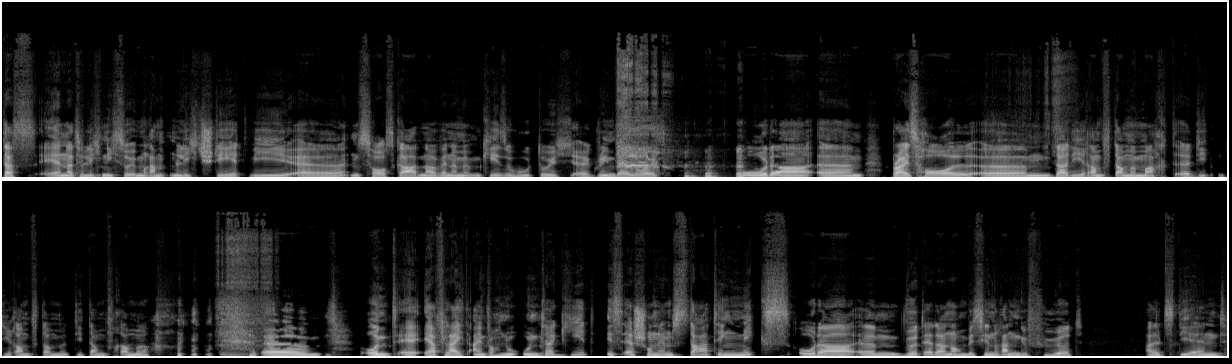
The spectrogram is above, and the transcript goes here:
dass er natürlich nicht so im Rampenlicht steht wie äh, ein Source Gardner, wenn er mit dem Käsehut durch äh, Green Bay läuft. oder ähm, Bryce Hall ähm, da die Rampfdamme macht, äh, die, die Rampfdamme, die Dampframme. ähm, und äh, er vielleicht einfach nur untergeht. Ist er schon im Starting-Mix oder ähm, wird er da noch ein bisschen rangeführt als die End?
